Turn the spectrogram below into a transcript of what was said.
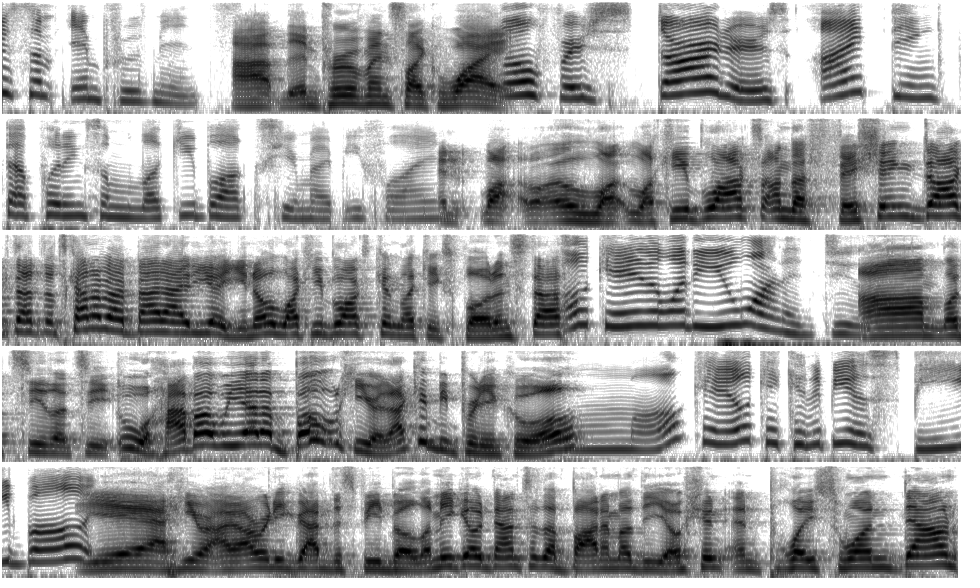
use some improvements. Uh, improvements like what? Well, for starters, I think that putting some lucky blocks here might be fun. And uh, lucky blocks on the fishing dock? That, that's kind of a bad idea. You know, lucky blocks can like explode and stuff. Okay, then what do you want to do? Um, let's see, let's see. Ooh, how about we add a boat here? That could be pretty cool. Mm, okay, okay. Can it be a speedboat? Yeah, here, I already grabbed the speedboat. Let me go down to the bottom of the ocean and place one down.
